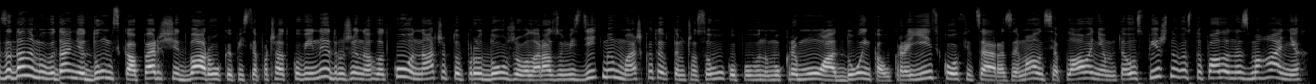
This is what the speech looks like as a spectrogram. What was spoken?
За даними видання Думська, перші два роки після початку війни дружина Гладкого, начебто, продовжувала разом із дітьми мешкати в тимчасово окупованому Криму. А донька українського офіцера займалася плаванням та успішно виступала на змаганнях.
